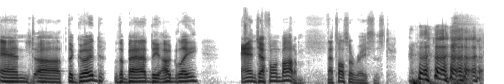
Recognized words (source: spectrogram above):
and uh, the good, the bad, the ugly, and Jeff on bottom. That's also racist.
